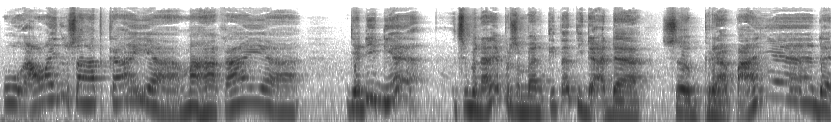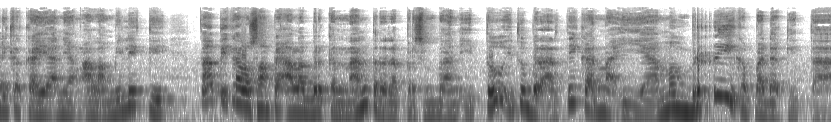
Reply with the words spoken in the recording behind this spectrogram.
Uh, Allah itu sangat kaya, maha kaya. Jadi dia sebenarnya persembahan kita tidak ada seberapanya dari kekayaan yang Allah miliki. Tapi kalau sampai Allah berkenan terhadap persembahan itu, itu berarti karena ia memberi kepada kita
